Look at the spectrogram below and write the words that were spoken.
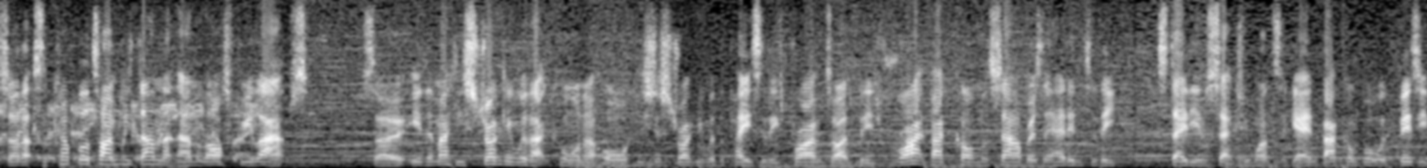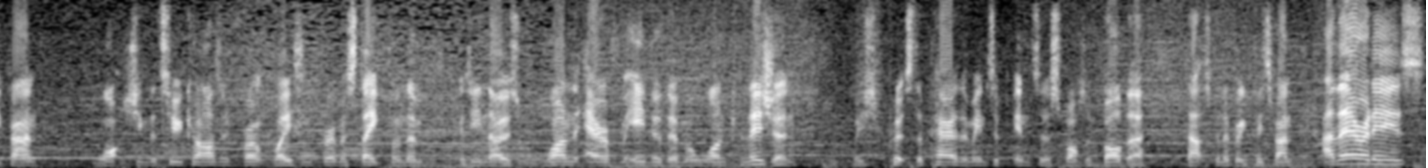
So that's a couple of times he's done that now in the last few laps. So either Matty's struggling with that corner or he's just struggling with the pace of these privatised. But he's right back on the Sauber as they head into the stadium section once again. Back on board with Fizzy Fan, watching the two cars in front, waiting for a mistake from them because he knows one error from either of them or one collision, which puts the pair of them into, into a spot of bother. That's going to bring Fizzy Fan. And there it is.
